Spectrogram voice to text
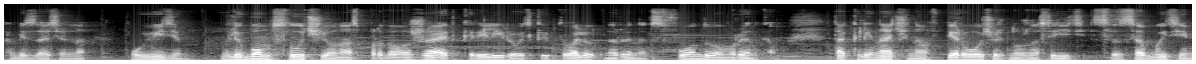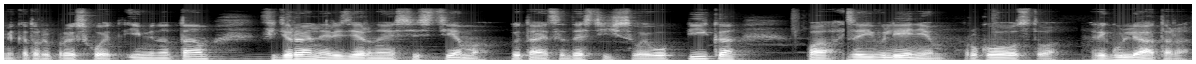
обязательно увидим. В любом случае у нас продолжает коррелировать криптовалютный рынок с фондовым рынком. Так или иначе нам в первую очередь нужно следить за событиями, которые происходят именно там. Федеральная резервная система пытается достичь своего пика по заявлениям руководства регулятора.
